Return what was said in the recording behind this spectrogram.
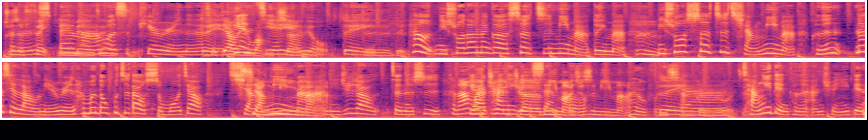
就是可能 fake spam 啊，或者是。骗人的那些链接也有，对。对对对。还有你说到那个设置密码对吗？嗯。你说设置强密码，可能那些老年人他们都不知道什么叫强强密码，你就要真的是可能他给们就觉看一个得密码就是密码，还有分强跟弱这样。强一点可能安全一点。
